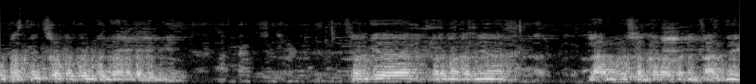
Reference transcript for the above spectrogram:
उपस्थित शोकपूर्ण बंधारा भगिनी स्वर्गीय परमाकन्य लहान शंकरराव पाटील ताजने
